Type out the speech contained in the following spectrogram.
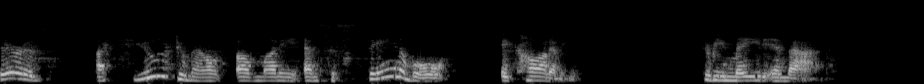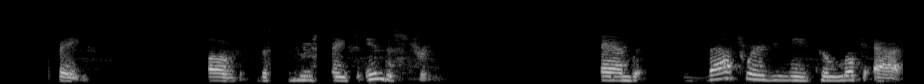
there is a huge amount of money and sustainable economy to be made in that space of the new space industry. And that's where you need to look at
